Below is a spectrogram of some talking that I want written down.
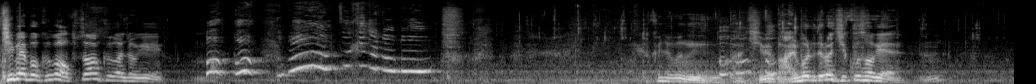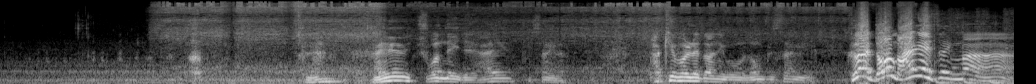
집에 뭐 그거 없어? 그거 저기. 어떻게 저거는. 아, 집에 말벌이 들어 집구석에. 응? 아유 죽었네 이제. 아유 불쌍해라 바퀴벌레도 아니고 너무 불쌍해. 그거 너무 많이 했어 임마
